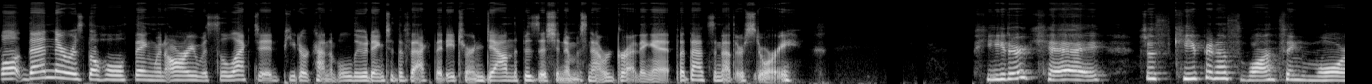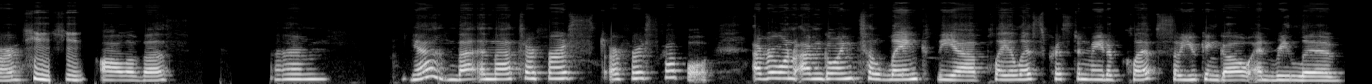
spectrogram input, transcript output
Well, then there was the whole thing when Ari was selected, Peter kind of alluding to the fact that he turned down the position and was now regretting it. But that's another story. Peter K. Just keeping us wanting more, all of us. Um yeah, that and that's our first our first couple. Everyone, I'm going to link the uh, playlist Kristen made of clips so you can go and relive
